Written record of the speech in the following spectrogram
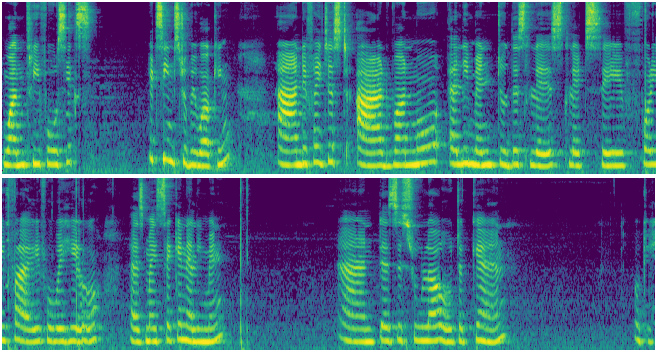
1346. It seems to be working. And if I just add one more element to this list let's say 45 over here as my second element. And test this rule out again. Okay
